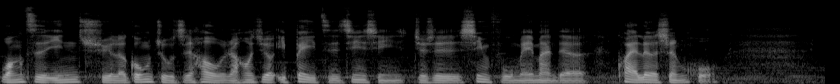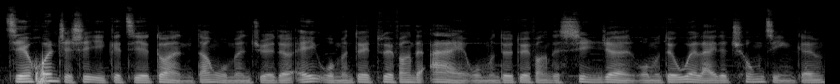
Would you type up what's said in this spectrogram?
王子迎娶了公主之后，然后就一辈子进行就是幸福美满的快乐生活。结婚只是一个阶段，当我们觉得，哎，我们对对方的爱，我们对对方的信任，我们对未来的憧憬跟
